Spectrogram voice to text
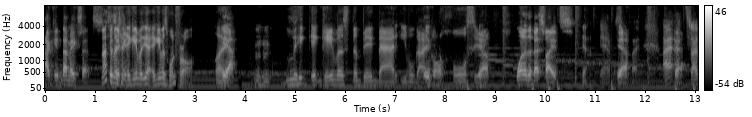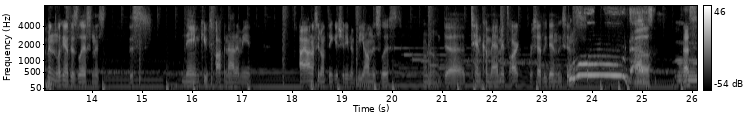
i could that makes sense Not to mention, you- it gave us yeah, it gave us one for all. Like yeah Mhm. li- it gave us the big bad evil guy Evil. of the whole series. yeah one of the best fights Yeah. Yeah. so fine. I Yeah. so I've been looking at this list and this this name keeps popping out at me. I honestly don't think it should even be on this list. Oh no. The Ten Commandments arc for Deadly Deadly Sins. Ooh, uh, that's that's-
